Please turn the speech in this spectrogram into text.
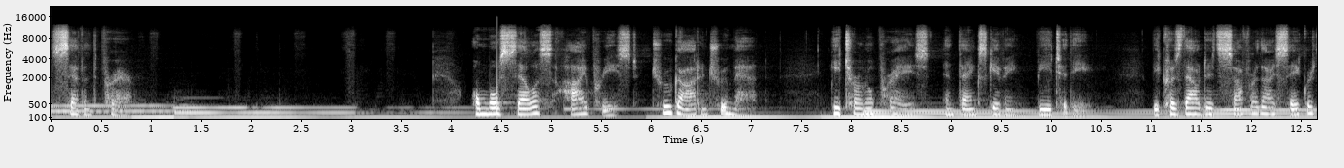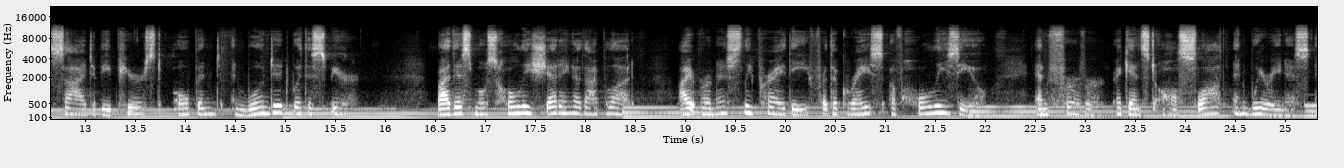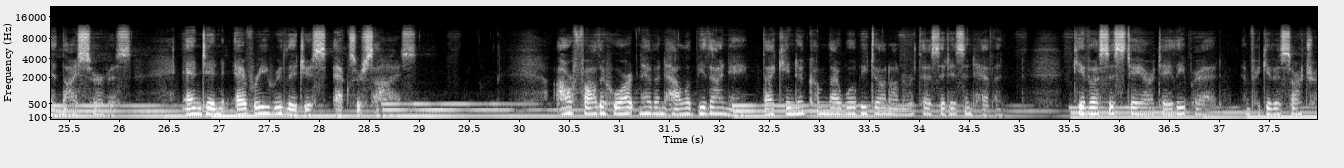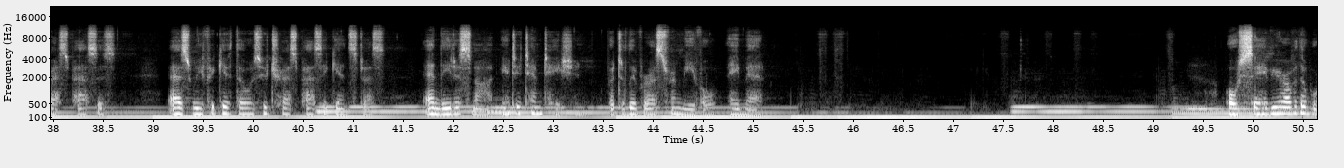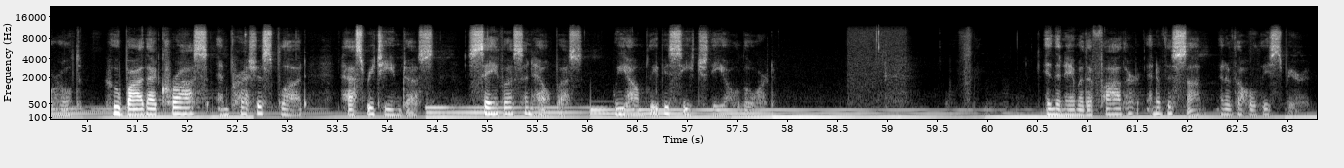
Seventh prayer. O most zealous high priest, true God and true man, eternal praise and thanksgiving be to thee, because thou didst suffer thy sacred side to be pierced, opened, and wounded with a spear. By this most holy shedding of thy blood, I earnestly pray thee for the grace of holy zeal and fervor against all sloth and weariness in thy service and in every religious exercise. Our Father who art in heaven, hallowed be thy name. Thy kingdom come, thy will be done on earth as it is in heaven. Give us this day our daily bread, and forgive us our trespasses, as we forgive those who trespass against us. And lead us not into temptation, but deliver us from evil. Amen. O Savior of the world, who by thy cross and precious blood hast redeemed us, save us and help us, we humbly beseech thee, O Lord. In the name of the Father, and of the Son, and of the Holy Spirit.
